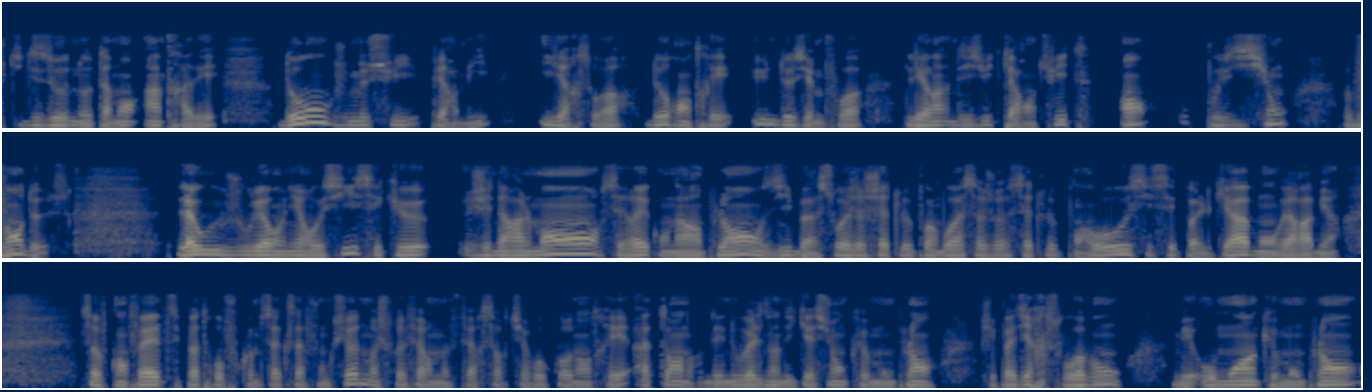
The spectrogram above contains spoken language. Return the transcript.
petites zones notamment intraday. Donc je me suis permis hier soir de rentrer une deuxième fois les 1,1848 en position vendeuse. Là où je voulais en venir aussi, c'est que généralement, c'est vrai qu'on a un plan, on se dit bah soit j'achète le point bas, soit j'achète le point haut. Si c'est pas le cas, bon on verra bien. Sauf qu'en fait, c'est pas trop comme ça que ça fonctionne. Moi, je préfère me faire sortir au cours d'entrée, attendre des nouvelles indications que mon plan, je vais pas dire que soit bon, mais au moins que mon plan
